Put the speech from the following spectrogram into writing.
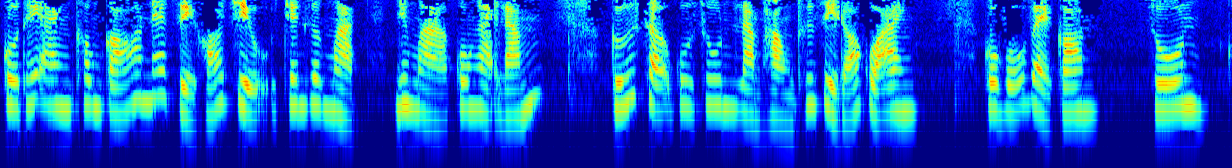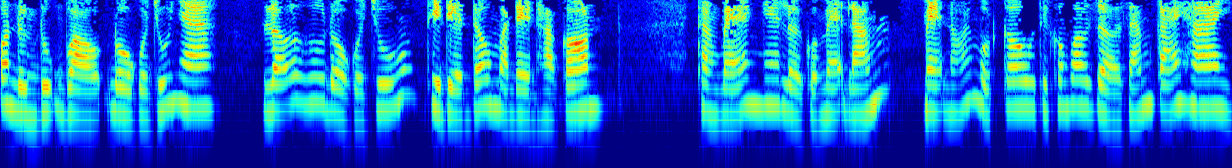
Cô thấy anh không có nét gì khó chịu trên gương mặt, nhưng mà cô ngại lắm. Cứ sợ cô Sun làm hỏng thứ gì đó của anh. Cô vỗ về con. Sun, con đừng đụng vào đồ của chú nha. Lỡ hư đồ của chú thì điền đâu mà đền hả con? Thằng bé nghe lời của mẹ lắm, mẹ nói một câu thì không bao giờ dám cãi hai.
